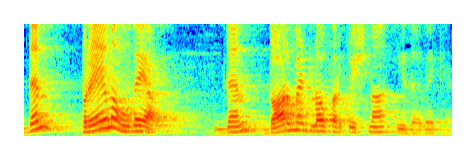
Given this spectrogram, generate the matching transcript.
then प्रेम उदय then dormant love for Krishna is awakened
